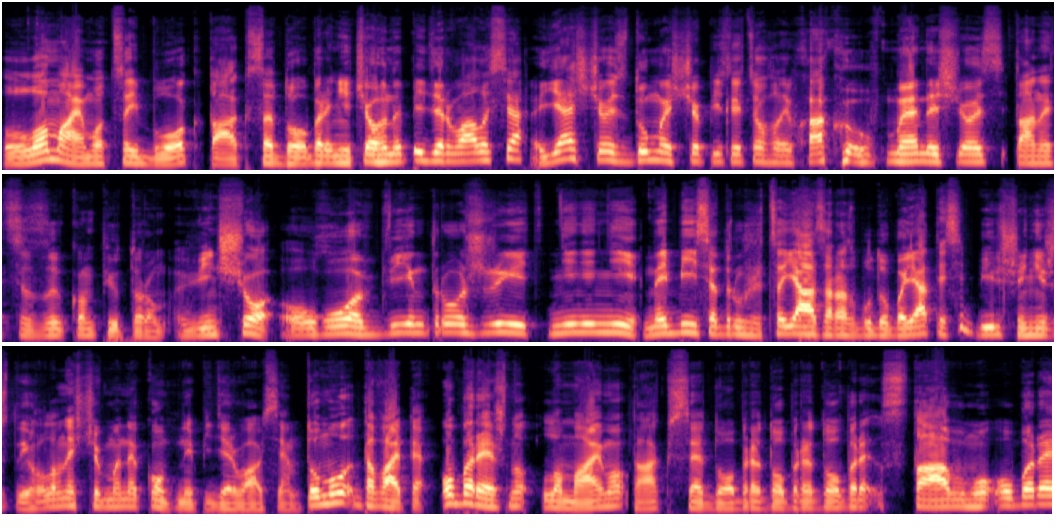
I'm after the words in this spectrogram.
ломаємо цей блок. Так, все добре, нічого не підірвалося. Я щось думаю, що після цього лайфхаку в мене щось станеться з комп'ютером. Він що? Ого, він дружить. Ні-ні ні. Не бійся, друже, це я зараз буду боятися більше, ніж ти. Головне, щоб мене комп не підірвався. Тому давайте обережно ломаємо. Так, все добре, добре, добре. Ставимо обережно.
